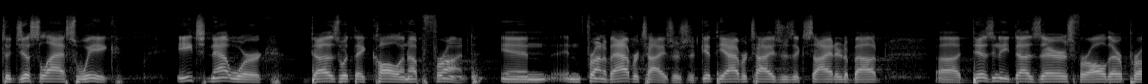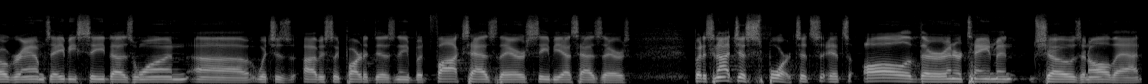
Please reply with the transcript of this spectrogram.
to just last week. Each network does what they call an upfront, in in front of advertisers to get the advertisers excited about. Uh, Disney does theirs for all their programs. ABC does one, uh, which is obviously part of Disney, but Fox has theirs, CBS has theirs. But it's not just sports; it's it's all of their entertainment shows and all that,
